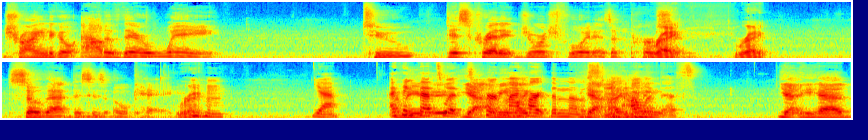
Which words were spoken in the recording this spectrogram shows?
trying to go out of their way to discredit george floyd as a person Right. Right. So that this is okay Right. Mm-hmm. Yeah. I, I think mean, that's it- what yeah, I hurt mean, my like- heart the most yeah, in I- I all mean- of this. Yeah, he had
